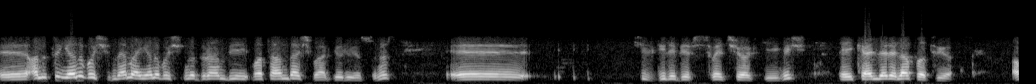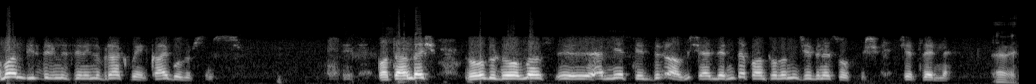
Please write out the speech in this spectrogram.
E, anıtın yanı başında hemen yanı başında duran bir vatandaş var görüyorsunuz. E, çizgili bir sweatshirt giymiş. Heykellere laf atıyor. Aman birbirinizin elini bırakmayın kaybolursunuz. Vatandaş ne olur ne olmaz e, emniyet tedbiri almış ellerini de pantolonun cebine sokmuş ceplerine. Evet,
